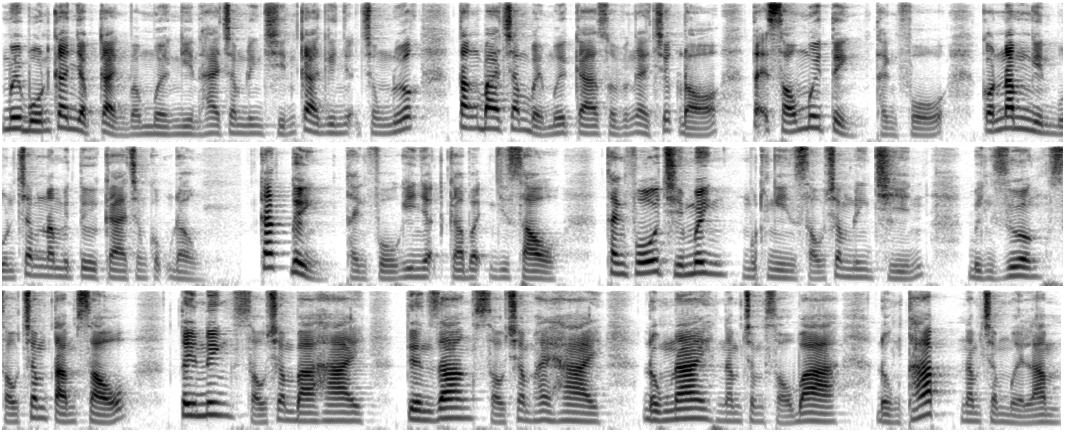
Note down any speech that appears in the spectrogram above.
14 ca nhập cảnh và 10.209 ca ghi nhận trong nước, tăng 370 ca so với ngày trước đó. Tại 60 tỉnh, thành phố, có 5.454 ca trong cộng đồng. Các tỉnh, thành phố ghi nhận ca bệnh như sau: Thành phố Hồ Chí Minh 1609, Bình Dương 686, Tây Ninh 632, Tiền Giang 622, Đồng Nai 563, Đồng Tháp 515,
